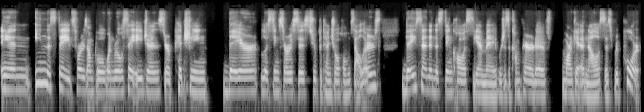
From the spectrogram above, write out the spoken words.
And in the States, for example, when real estate agents they're pitching their listing services to potential home sellers, they send in this thing called a CMA, which is a comparative market analysis report.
